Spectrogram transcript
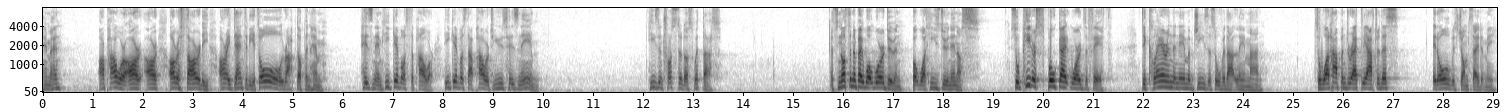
Amen. Our power, our, our, our authority, our identity, it's all wrapped up in Him. His name. He gave us the power. He gave us that power to use His name. He's entrusted us with that. It's nothing about what we're doing, but what He's doing in us. So Peter spoke out words of faith declaring the name of Jesus over that lame man. So, what happened directly after this? It always jumps out at me,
